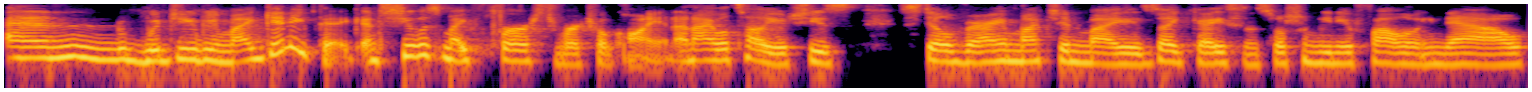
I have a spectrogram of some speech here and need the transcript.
And would you be my guinea pig? And she was my first virtual client. And I will tell you, she's still very much in my zeitgeist and social media following now.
